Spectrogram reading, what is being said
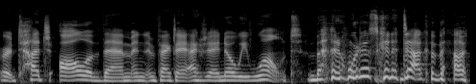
or touch all of them. And in fact, I actually I know we won't, but we're just going to talk about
